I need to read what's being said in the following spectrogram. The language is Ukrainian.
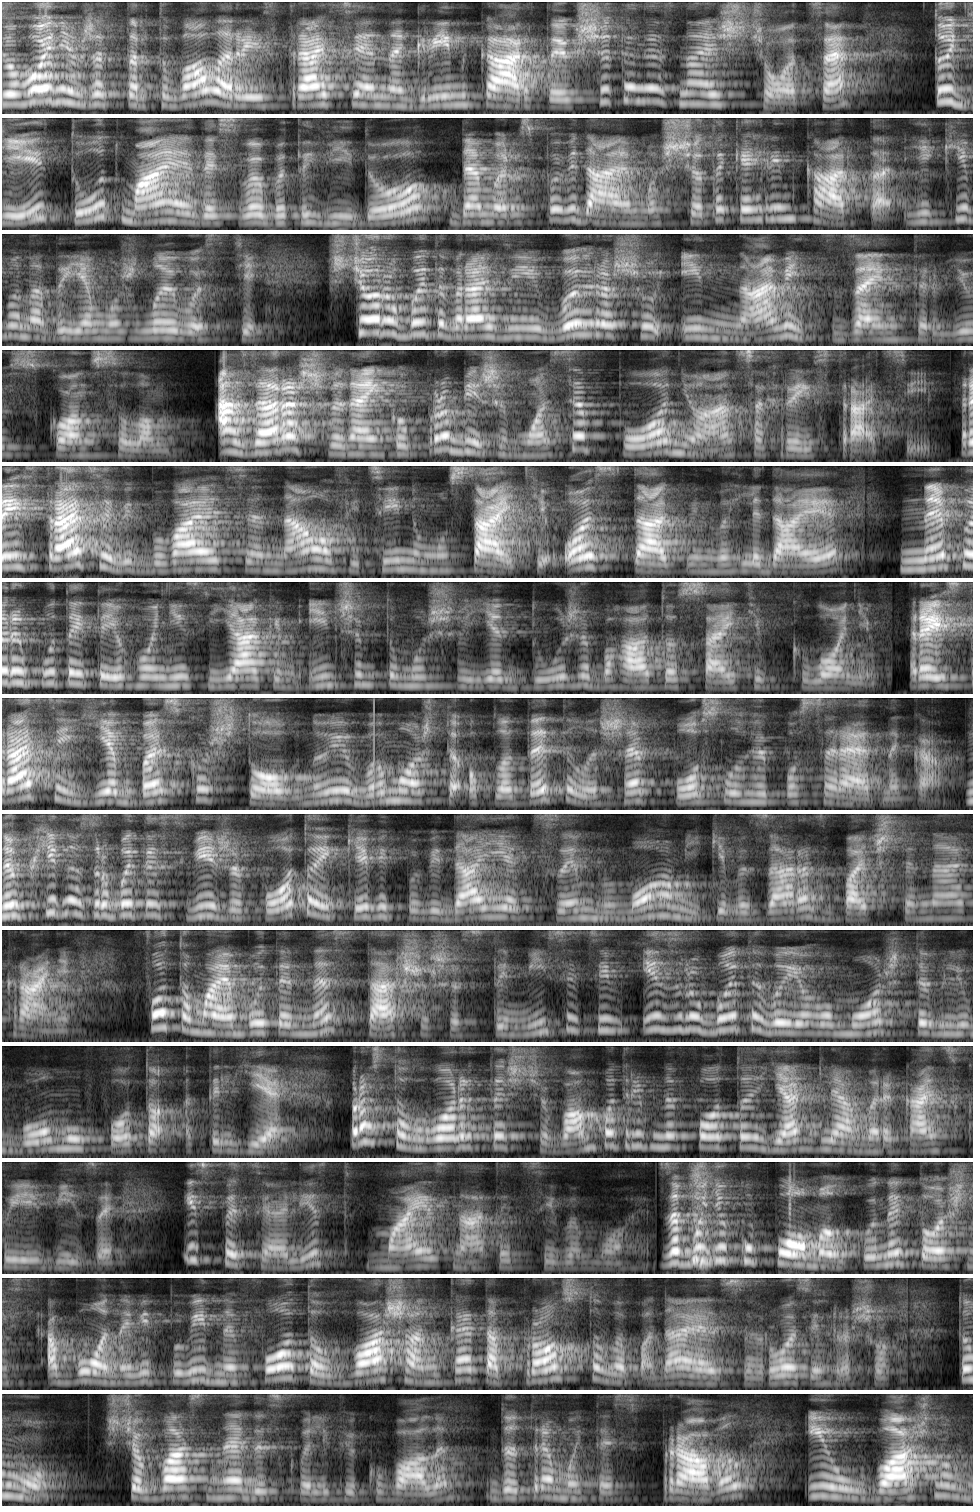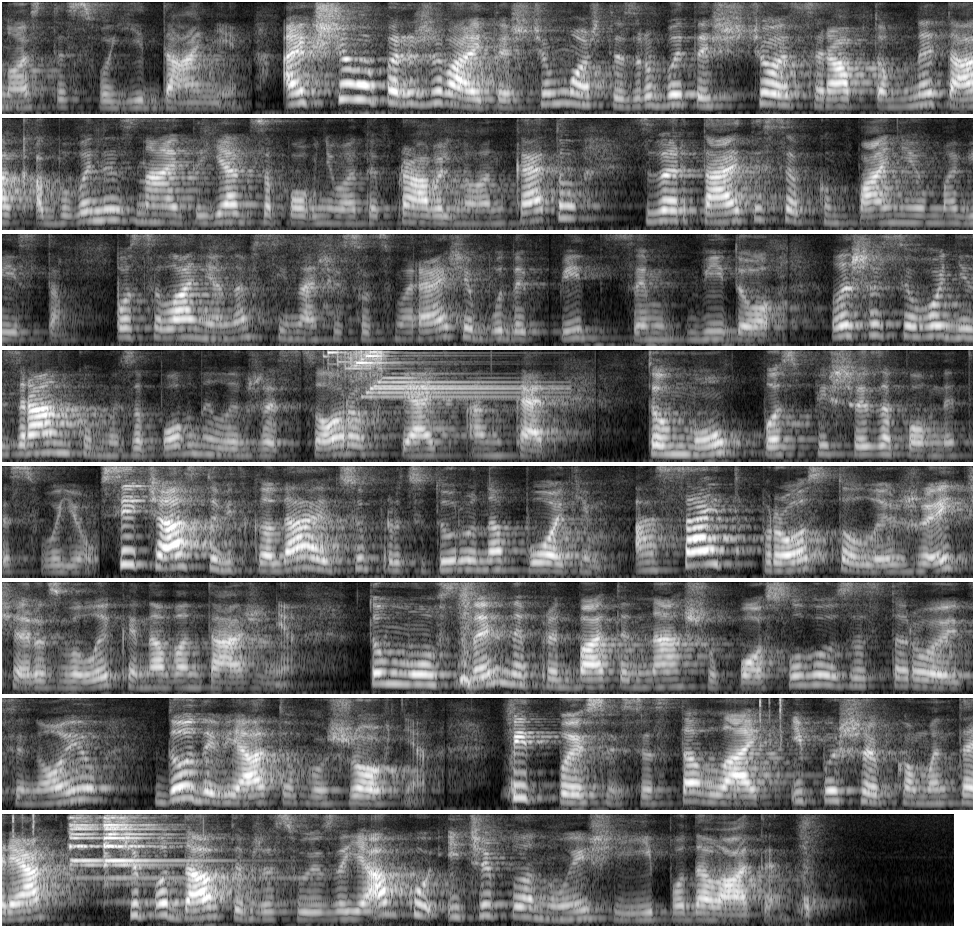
Сьогодні вже стартувала реєстрація на Green карту. Якщо ти не знаєш, що це, тоді тут має десь вибити відео, де ми розповідаємо, що таке Green карта, які вона дає можливості, що робити в разі виграшу, і навіть за інтерв'ю з консулом. А зараз швиденько пробіжимося по нюансах реєстрації. Реєстрація відбувається на офіційному сайті. Ось так він виглядає. Не перепутайте його ні з яким іншим, тому що є дуже багато сайтів клонів. Реєстрація є безкоштовною. Ви можете оплатити лише послуги посередника. Необхідно зробити свіже фото, яке відповідає цим вимогам, які ви зараз бачите на екрані. Фото має бути не старше 6 місяців, і зробити ви його можете в будь-якому фотоательє. Просто говорите, що вам потрібне фото як для американської візи, і спеціаліст має знати ці вимоги. За будь-яку помилку, неточність або невідповідне фото, ваша анкета просто випадає з розіграшу. Тому, щоб вас не дискваліфікували, дотримуйтесь правил і уважно вносьте свої дані. А якщо ви переживаєте, що можете зробити щось раптом не так, або ви не знаєте, як заповнювати правильну анкету, звертайтеся в компанію Mavista. Посилання на всі наші соцмережі буде під цим відео. Лише сьогодні зранку ми заповнили вже 45 анкет. Тому поспіши заповнити свою. Всі часто відкладають цю процедуру на потім, а сайт просто лежить через велике навантаження. Тому встигне придбати нашу послугу за старою ціною до 9 жовтня. Підписуйся, став лайк і пиши в коментарях, чи подав ти вже свою заявку і чи плануєш її подавати.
